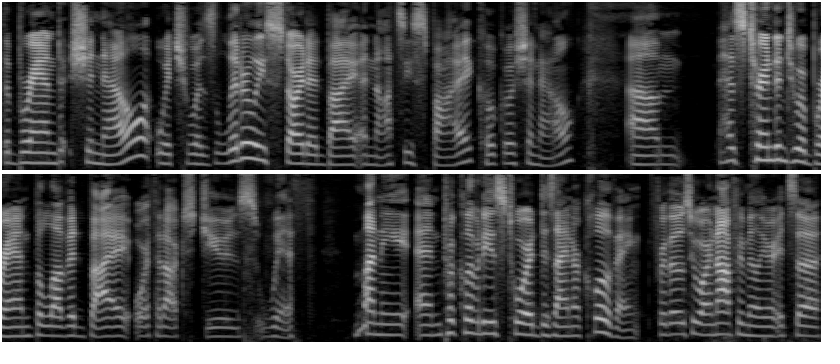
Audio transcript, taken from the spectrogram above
the brand Chanel, which was literally started by a Nazi spy, Coco Chanel, um, has turned into a brand beloved by Orthodox Jews with money and proclivities toward designer clothing. For those who are not familiar, it's a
